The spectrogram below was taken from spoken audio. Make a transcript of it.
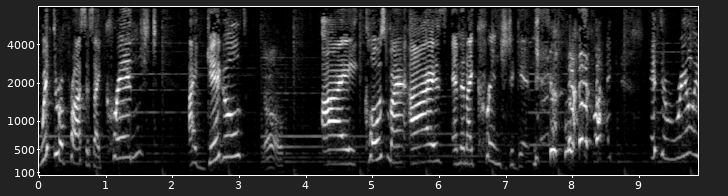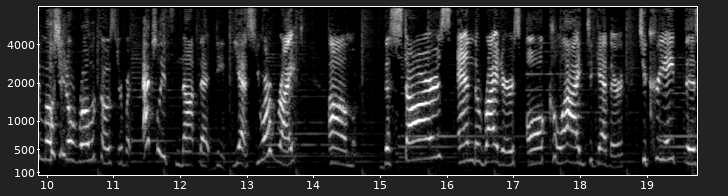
went through a process. I cringed, I giggled, Oh. I closed my eyes, and then I cringed again. it's, like, it's a real emotional roller coaster, but actually, it's not that deep. Yes, you are right. Um, the stars and the writers all collide together to create this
